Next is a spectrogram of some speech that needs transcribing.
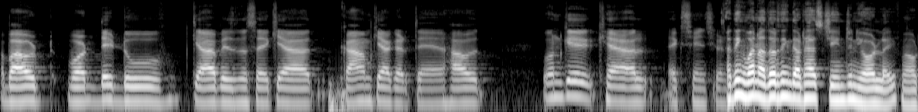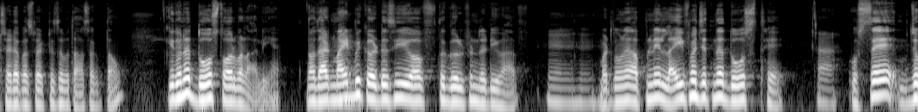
about what they do क्या बिज़नेस है क्या काम क्या करते हैं हाउ उनके ख्याल एक्सचेंज करना। I think one other thing that has change in your life मैं आउटसाइडर पर्सपेक्टिव से बता सकता हूँ कि तूने दोस्त और बना लिए हैं। Now that might be courtesy of the girlfriend that you have but तूने अपने लाइफ में जितने दोस्त थे हाँ। उससे जो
